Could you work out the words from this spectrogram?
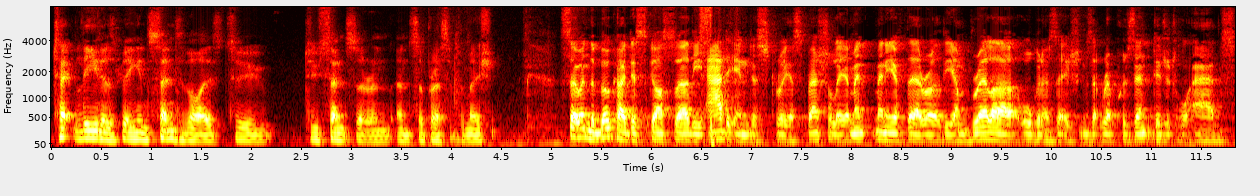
tech leaders being incentivized to to censor and, and suppress information? So in the book, I discuss uh, the ad industry, especially. I mean, many of their are the umbrella organizations that represent digital ads.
